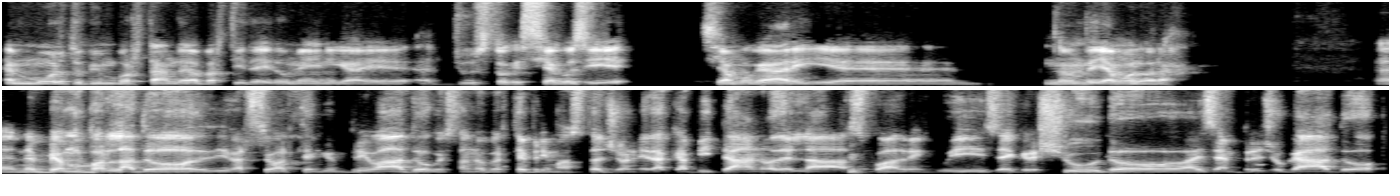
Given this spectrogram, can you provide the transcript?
è molto più importante la partita di domenica e è giusto che sia così. Siamo carichi e non vediamo l'ora. Eh, ne abbiamo parlato diverse volte anche in privato, quest'anno per te prima stagione da capitano della squadra in cui sei cresciuto, hai sempre giocato,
